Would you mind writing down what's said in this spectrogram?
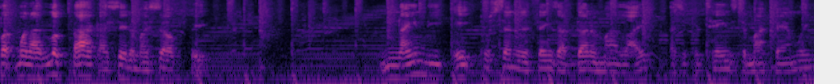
but when I look back, I say to myself, wait. 98% of the things I've done in my life as it pertains to my family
